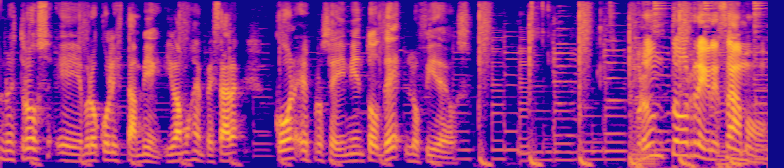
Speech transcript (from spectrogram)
nuestros eh, brócolis también. Y vamos a empezar con el procedimiento de los fideos. Pronto regresamos.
